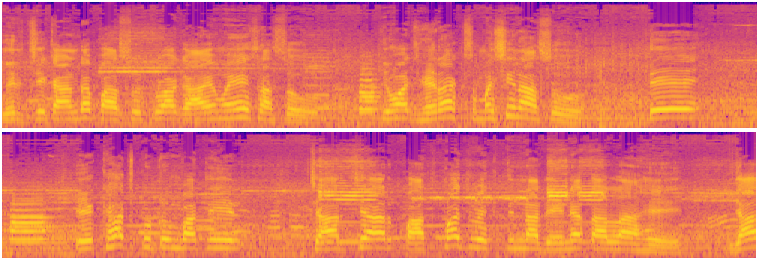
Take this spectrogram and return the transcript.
मिरची कांडप असो किंवा गाय म्हैस असो किंवा झेरॉक्स मशीन असो ते एकाच कुटुंबातील चार चार पाच पाच व्यक्तींना देण्यात आलं आहे. ज्या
